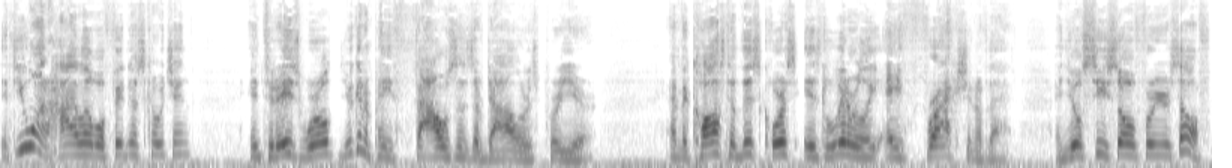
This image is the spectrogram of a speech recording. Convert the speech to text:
if you want high-level fitness coaching in today's world, you're going to pay thousands of dollars per year. And the cost of this course is literally a fraction of that. And you'll see so for yourself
